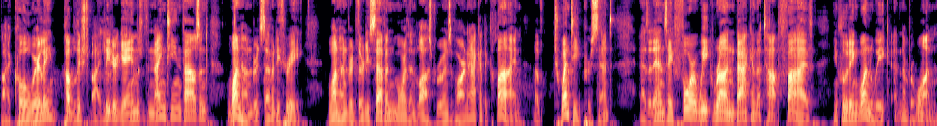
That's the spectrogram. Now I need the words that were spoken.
by Cole Wehrle, published by Leder Games with 19,173. 137 more than Lost Ruins of Arnak, a decline of 20%, as it ends a four week run back in the top five, including one week at number one.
